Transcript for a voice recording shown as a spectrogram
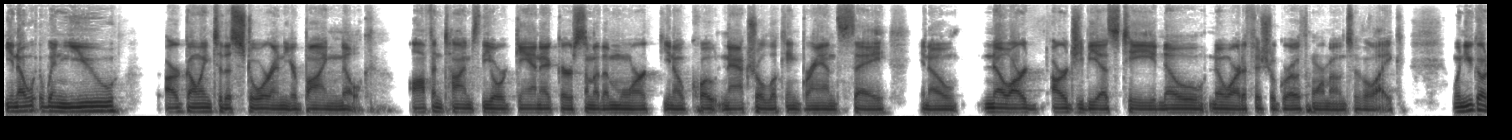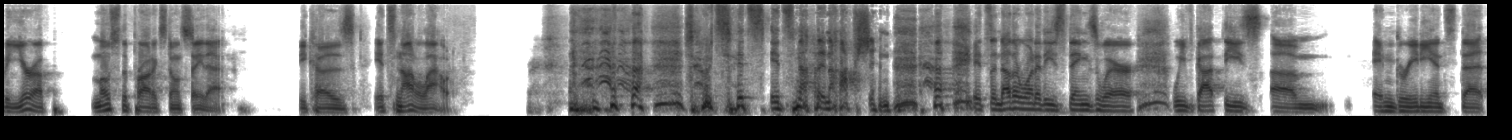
you know, when you are going to the store and you're buying milk, oftentimes the organic or some of the more, you know, quote natural looking brands say, you know, no R- RGBST, no no artificial growth hormones or the like. When you go to Europe, most of the products don't say that because it's not allowed. Right. so it's it's it's not an option. it's another one of these things where we've got these um, ingredients that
